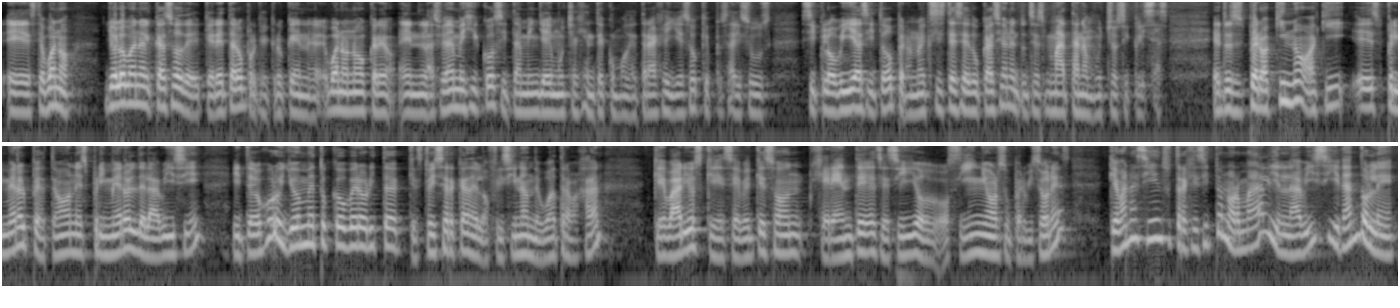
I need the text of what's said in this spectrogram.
Este, bueno, yo lo veo en el caso de Querétaro porque creo que, en, bueno, no creo, en la Ciudad de México sí también ya hay mucha gente como de traje y eso, que pues hay sus ciclovías y todo, pero no existe esa educación, entonces matan a muchos ciclistas. Entonces, pero aquí no, aquí es primero el peatón, es primero el de la bici, y te lo juro, yo me tocó ver ahorita que estoy cerca de la oficina donde voy a trabajar, que varios que se ve que son gerentes y así, o, o senior, supervisores, que van así en su trajecito normal y en la bici dándole.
